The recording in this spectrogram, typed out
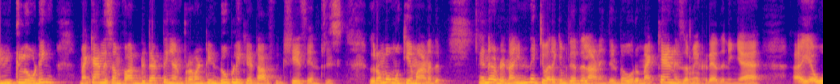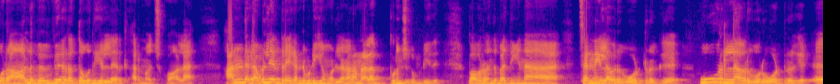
including mechanism for detecting and preventing duplicate or fictitious entries இது ரொம்ப முக்கியமானது. என்ன அப்படின்னா இன்றைக்கி வரைக்கும் தேர்தல் ஆணையத்துக்கிட்ட ஒரு மெக்கானிசமே கிடையாது. நீங்கள் ஒரு ஆள் வெவ்வேறு தொகுதிகளில் இருக்காருன்னு வச்சுக்கோங்களேன். அந்த டபுள் என்ட்ரியை கண்டுபிடிக்க முடியலன்னா நம்மளால் புரிஞ்சுக்க முடியுது. இப்போ அவர் வந்து பார்த்திங்கன்னா சென்னையில் அவருக்கு ஓட்டு இருக்குது ஊரில் அவருக்கு ஒரு ஓட்டு இருக்குது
